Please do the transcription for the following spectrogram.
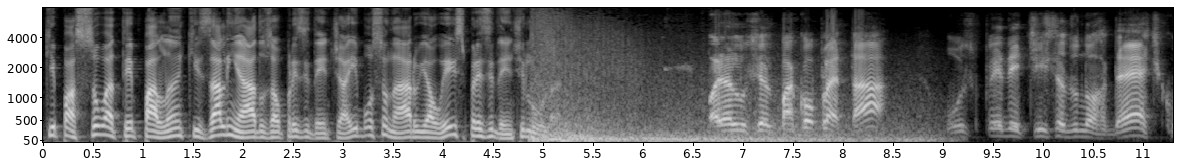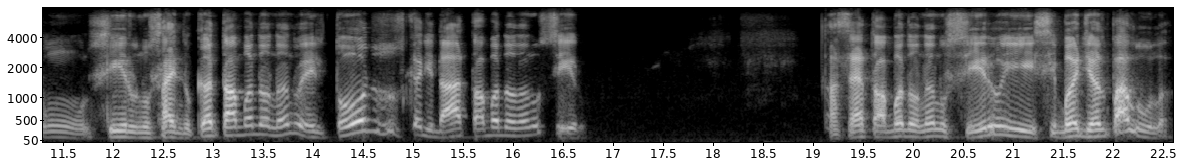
que passou a ter palanques alinhados ao presidente Jair Bolsonaro e ao ex-presidente Lula. Olha, Luciano, para completar, os pedetistas do Nordeste, com o Ciro não saindo do canto, estão abandonando ele. Todos os candidatos estão abandonando o Ciro tá certo? Abandonando o Ciro e se bandeando para Lula,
